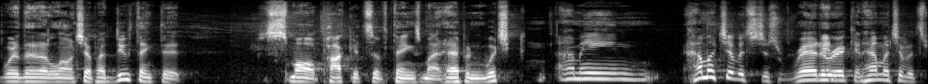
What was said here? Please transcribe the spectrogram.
where that'll launch up. I do think that small pockets of things might happen. Which I mean, how much of it's just rhetoric, and how much of it's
